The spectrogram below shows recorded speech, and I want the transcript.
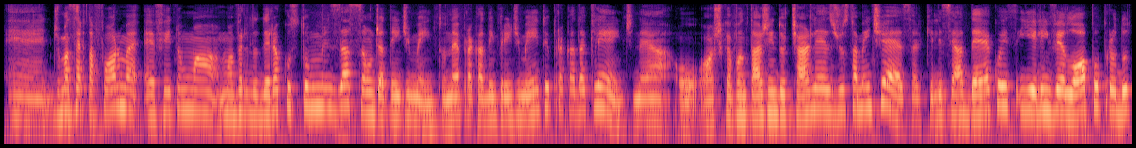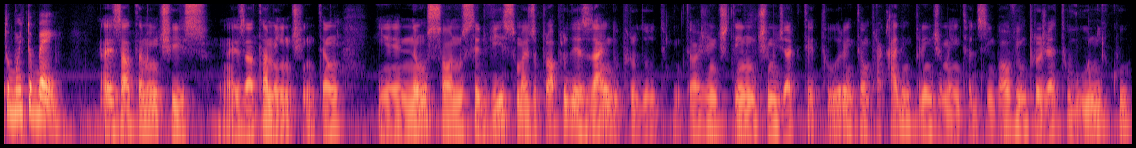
é, de uma certa forma, é feita uma, uma verdadeira customização de atendimento, né? Para cada empreendimento e para cada cliente, né? Eu, eu acho que a vantagem do Charlie é justamente essa, que ele se adequa e ele envelopa o produto muito bem. É exatamente isso, é exatamente. Então, é não só no serviço, mas o próprio design do produto. Então, a gente tem um time de arquitetura, então, para cada empreendimento, desenvolve um projeto único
